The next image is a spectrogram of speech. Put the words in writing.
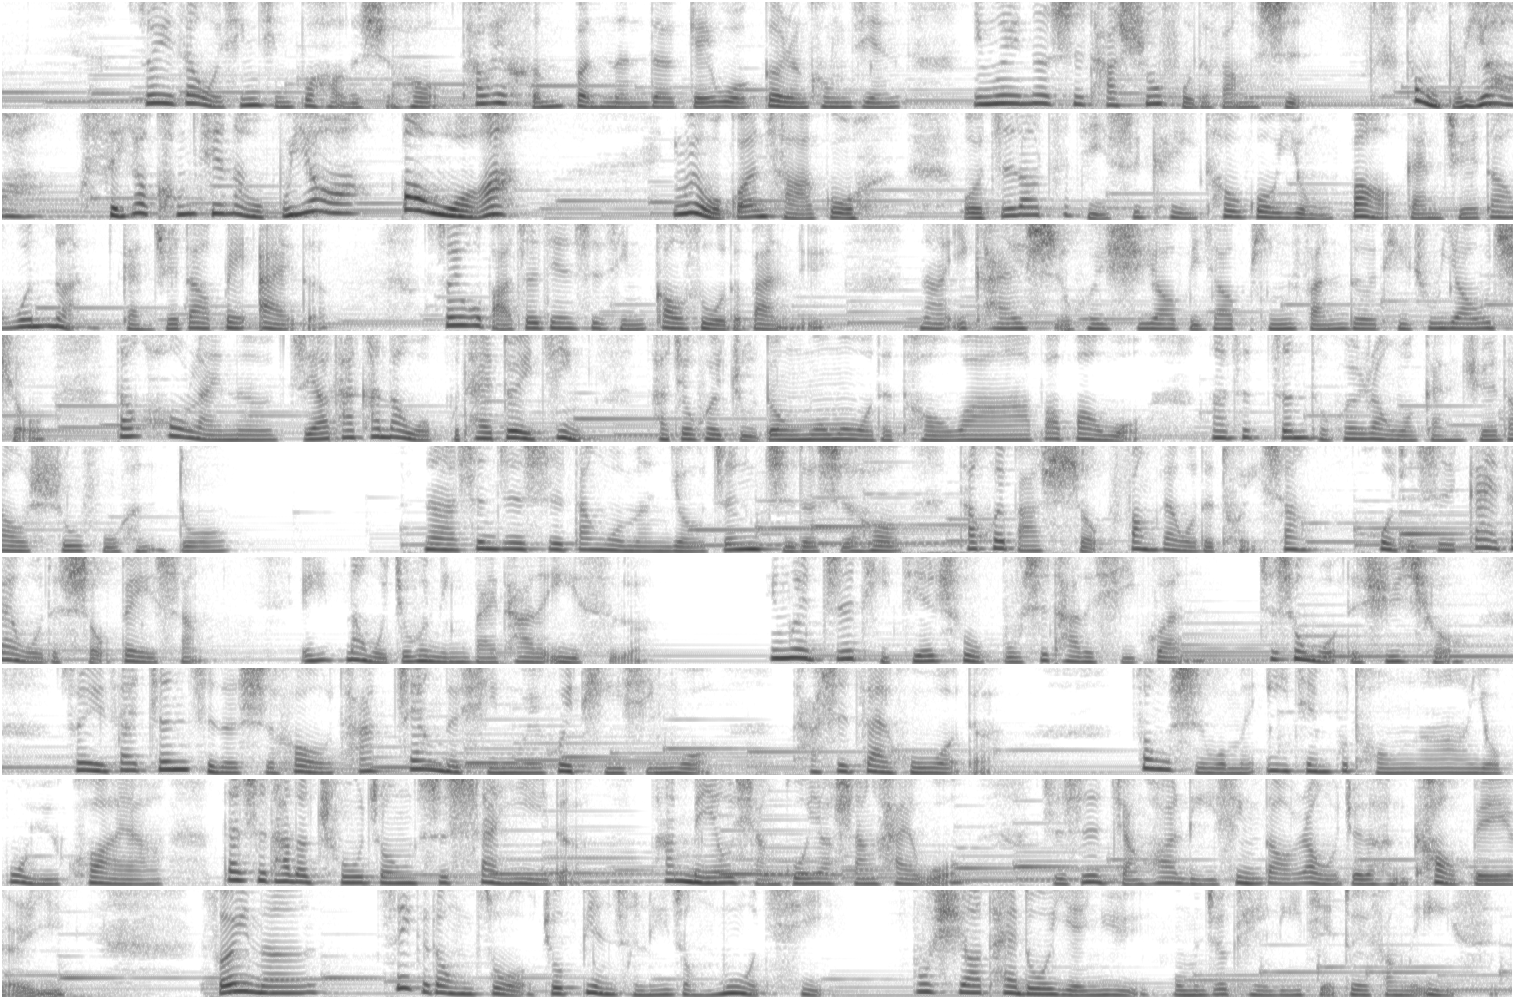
所以在我心情不好的时候，他会很本能的给我个人空间，因为那是他舒服的方式。但我不要啊，谁要空间呢？我不要啊，抱我啊！因为我观察过，我知道自己是可以透过拥抱感觉到温暖，感觉到被爱的，所以我把这件事情告诉我的伴侣。那一开始会需要比较频繁的提出要求，到后来呢，只要他看到我不太对劲，他就会主动摸摸我的头啊，抱抱我。那这真的会让我感觉到舒服很多。那甚至是当我们有争执的时候，他会把手放在我的腿上，或者是盖在我的手背上。诶，那我就会明白他的意思了，因为肢体接触不是他的习惯，这是我的需求，所以在争执的时候，他这样的行为会提醒我，他是在乎我的。纵使我们意见不同啊，有不愉快啊，但是他的初衷是善意的，他没有想过要伤害我，只是讲话理性到让我觉得很靠背而已。所以呢，这个动作就变成了一种默契，不需要太多言语，我们就可以理解对方的意思。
